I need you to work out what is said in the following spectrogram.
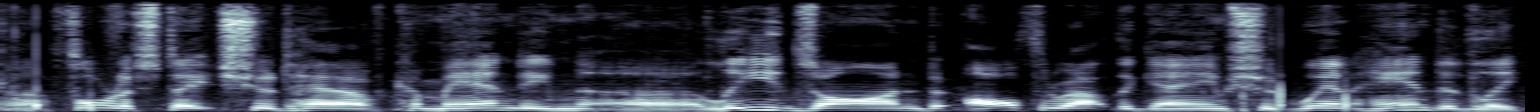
uh, Florida State should have commanding uh, leads on all throughout the game, should win handedly.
